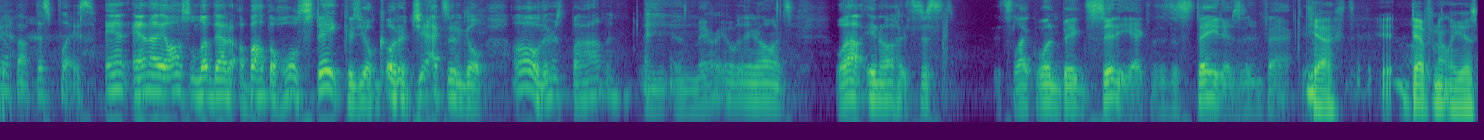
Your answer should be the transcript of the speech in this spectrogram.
about this place. and and I also love that about the whole state because you'll go to Jackson and go, oh, there's Bob and, and, and Mary over there. You know, it's well, you know, it's just it's like one big city. The state is, in fact. Yeah, it definitely is.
